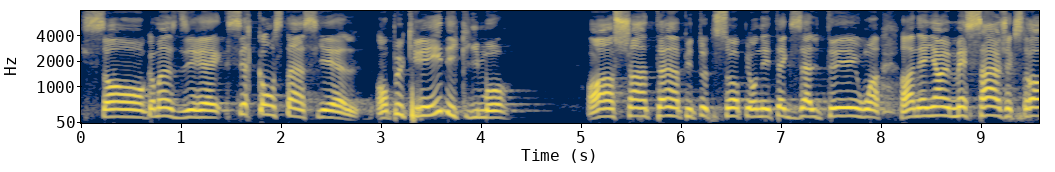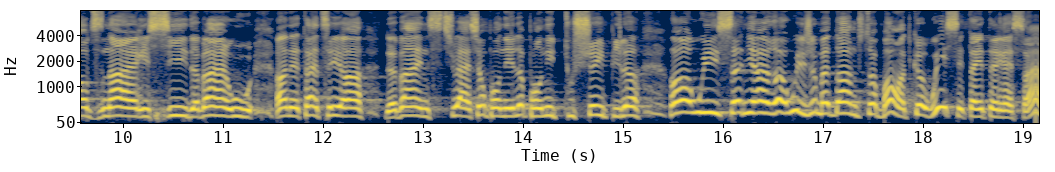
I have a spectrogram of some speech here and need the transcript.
qui sont, comment je dirais, circonstanciels. On peut créer des climats en chantant, puis tout ça, puis on est exalté, ou en, ayant un message extraordinaire ici, devant, ou en étant, tu sais, ah, devant une situation, puis on est là, puis on est touché, puis là, ah oui, Seigneur, ah oui, je me donne, ça. Bon, en tout cas, oui, c'est intéressant,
